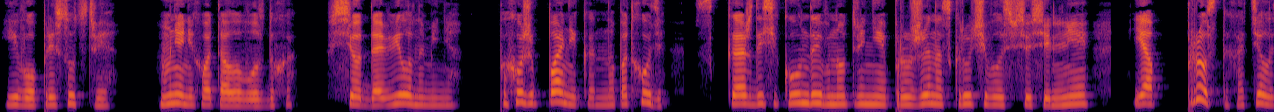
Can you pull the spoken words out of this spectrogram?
его присутствие. Мне не хватало воздуха. Все давило на меня. Похоже, паника на подходе. С каждой секундой внутренняя пружина скручивалась все сильнее. Я просто хотела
